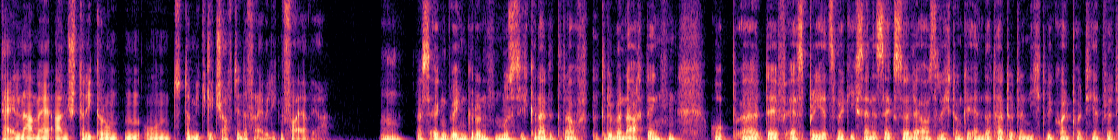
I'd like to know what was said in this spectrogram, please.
Teilnahme an Strickrunden und der Mitgliedschaft in der Freiwilligen Feuerwehr. Mhm. Aus irgendwelchen Gründen musste ich gerade drüber nachdenken, ob äh, Dave Asprey jetzt wirklich seine sexuelle Ausrichtung geändert hat oder nicht, wie kolportiert wird.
